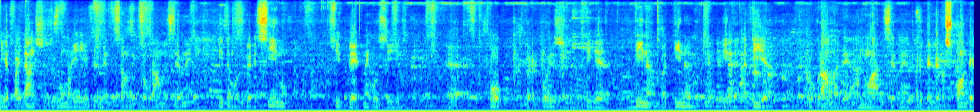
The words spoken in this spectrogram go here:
e faz danças de uma e implementação de programas né e estamos vendo feedback né esse povo para depois que tina batina e dia programa de anual ser né para ele responder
